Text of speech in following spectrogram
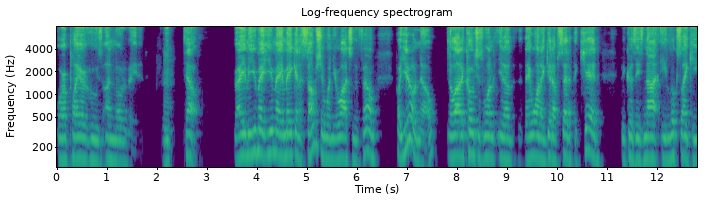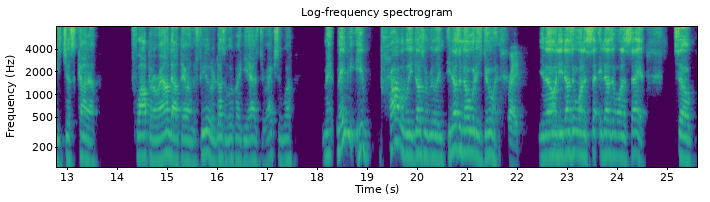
or a player who's unmotivated. Mm-hmm. You tell right? I mean, you may you may make an assumption when you're watching the film, but you don't know. A lot of coaches want, you know, they want to get upset at the kid because he's not. He looks like he's just kind of flopping around out there on the field, or doesn't look like he has direction. Well, maybe he probably doesn't really. He doesn't know what he's doing, right? You know, and he doesn't want to say. He doesn't want to say it. So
